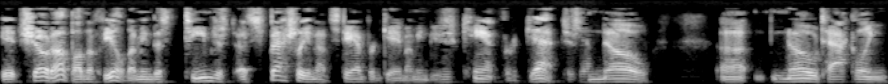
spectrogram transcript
it showed up on the field. I mean, this team just, especially in that Stanford game, I mean, you just can't forget, just yeah. no, uh, no tackling.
